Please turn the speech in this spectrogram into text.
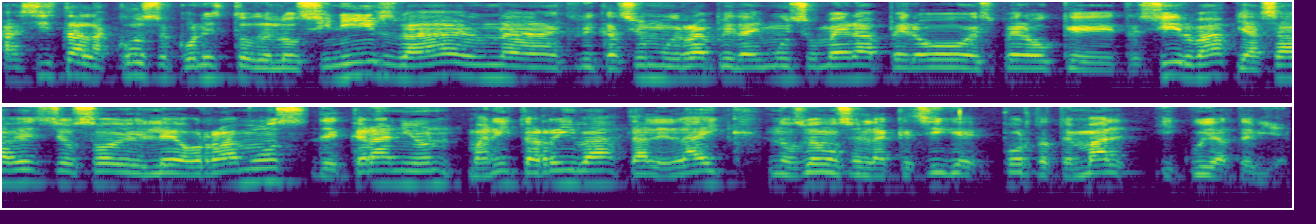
Así está la cosa con esto de los INIRS, va. Una explicación muy rápida y muy somera pero espero que te sirva. Ya sabes, yo soy Leo Ramos de Cranion. Manita arriba, dale like. Nos vemos en la que sigue. Pórtate mal y cuídate bien.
